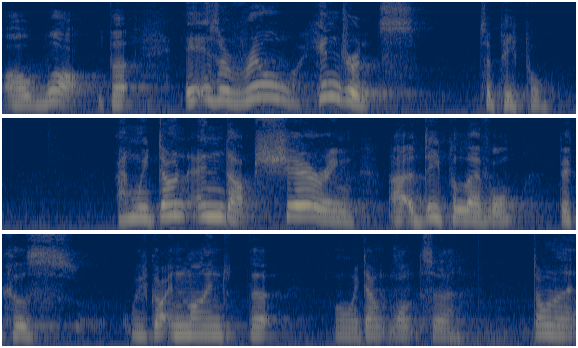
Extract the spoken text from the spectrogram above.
or what, but it is a real hindrance to people. And we don't end up sharing at a deeper level because we've got in mind that, well, we don't want to, don't want to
